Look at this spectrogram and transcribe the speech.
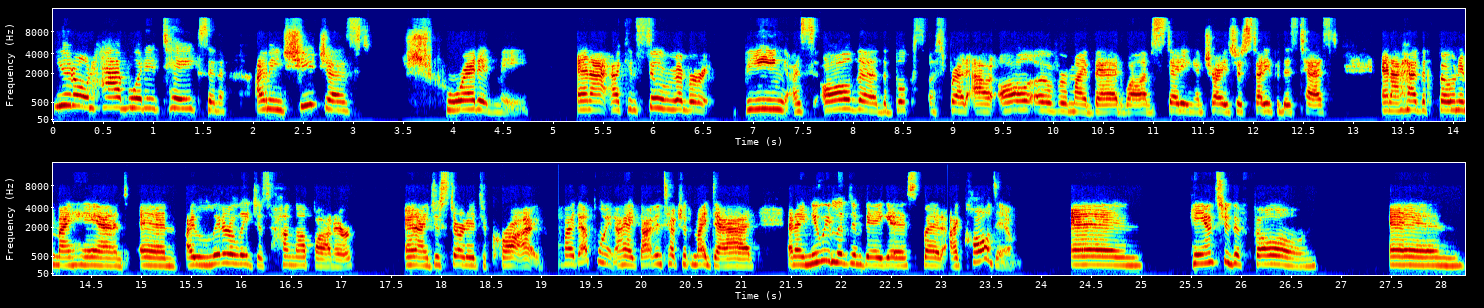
you don't have what it takes. And I mean, she just shredded me and I, I can still remember being as all the the books spread out all over my bed while I'm studying and trying to study for this test. And I had the phone in my hand and I literally just hung up on her and I just started to cry. By that point, I had gotten in touch with my dad and I knew he lived in Vegas, but I called him and he answered the phone and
